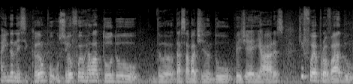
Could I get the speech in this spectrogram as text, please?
Ainda nesse campo, o senhor foi o relator do, do, da sabatina do PGR Aras, que foi aprovado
